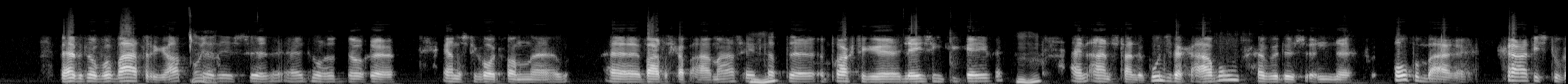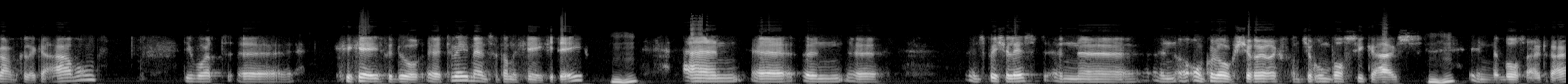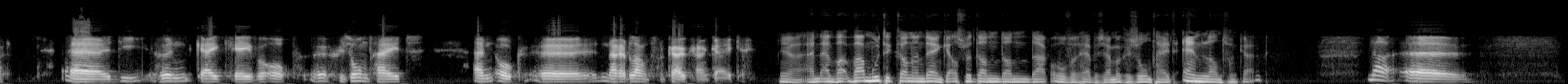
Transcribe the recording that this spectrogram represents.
We hebben het over water gehad. Oh, ja. Dat is uh, door, door uh, Ernst de Groot van uh, Waterschap Amaas heeft mm -hmm. dat een prachtige lezing gegeven. Mm -hmm. En aanstaande woensdagavond hebben we dus een openbare, gratis toegankelijke avond. Die wordt gegeven door twee mensen van de GGD mm -hmm. en een, een specialist, een, een oncologisch chirurg van het Jeroen Bos ziekenhuis mm -hmm. in Den Bosch uiteraard. die hun kijk geven op gezondheid en ook naar het land van Kuik gaan kijken. Ja, en, en waar, waar, moet ik dan aan denken als we dan, dan daarover hebben, zeg maar, gezondheid en land van Kuik? Nou,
